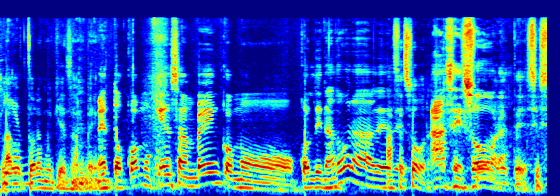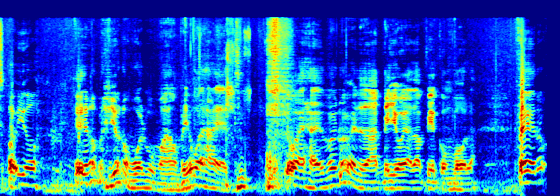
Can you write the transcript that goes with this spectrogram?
la doctora Muquien Sanben. Me tocó Muquien Sanben como coordinadora de. Asesora. asesora. Oye, yo, no, yo no vuelvo más, hombre, yo voy a dejar esto. Yo voy a dejar esto. No es verdad que yo voy a dar pie con bola. Pero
